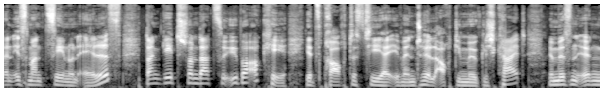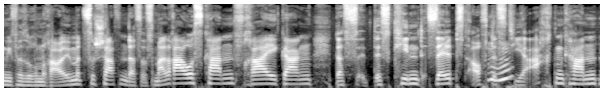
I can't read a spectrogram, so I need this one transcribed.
Dann ist man man 10 und 11, dann geht es schon dazu über, okay, jetzt braucht das Tier ja eventuell auch die Möglichkeit, wir müssen irgendwie versuchen, Räume zu schaffen, dass es mal raus kann, Freigang, dass das Kind selbst auf das mhm. Tier achten kann.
